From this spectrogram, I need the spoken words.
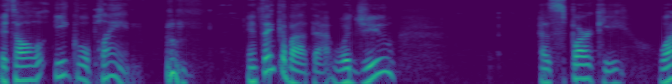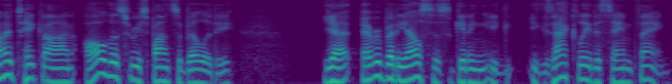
it's all equal plane. and think about that. Would you, as Sparky, want to take on all this responsibility, yet everybody else is getting e exactly the same thing?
